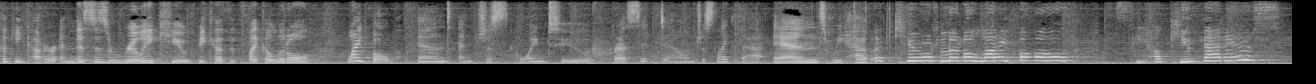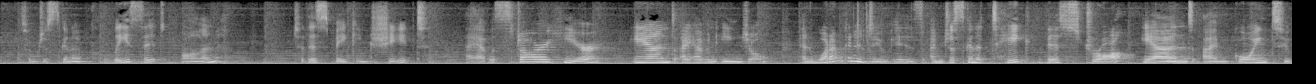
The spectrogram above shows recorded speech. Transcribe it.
cookie cutter and this is really cute because it's like a little light bulb. And I'm just going to press it down just like that. And we have a cute little light bulb. See how cute that is? So I'm just gonna place it on to this baking sheet. I have a star here and I have an angel. And what I'm gonna do is I'm just gonna take this straw and I'm going to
